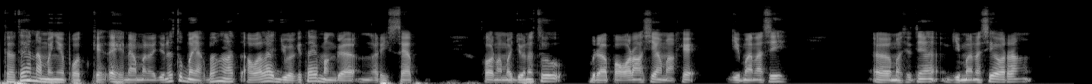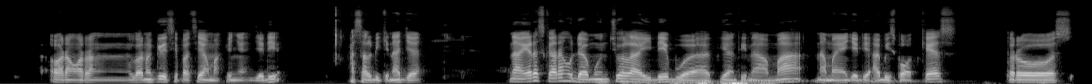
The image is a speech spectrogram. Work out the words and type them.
Ternyata yang namanya podcast eh nama Jonas tuh banyak banget. Awalnya juga kita emang nggak ngeriset kalau nama Jonas tuh berapa orang sih yang make. Gimana sih e, maksudnya gimana sih orang orang-orang luar negeri sih pasti yang makainya. Jadi asal bikin aja. Nah akhirnya sekarang udah muncul lah ide buat ganti nama. Namanya jadi abis podcast. Terus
